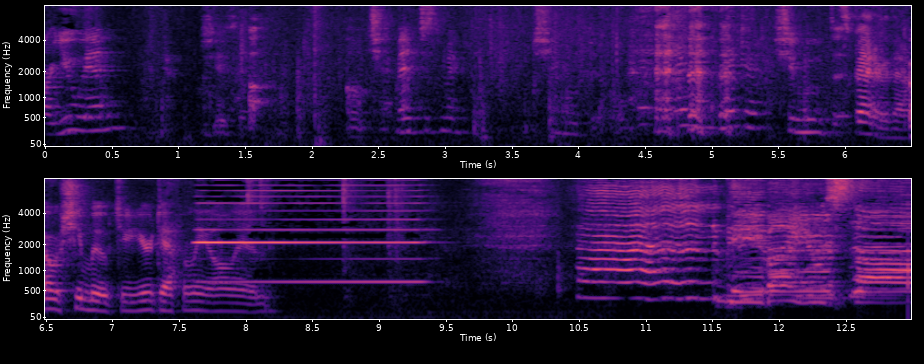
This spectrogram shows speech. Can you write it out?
Are you in? She's uh, I'll check. Make, just make, she moved it over. She moved It's it. better though. Oh, she moved you. You're definitely all in. and be by your side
